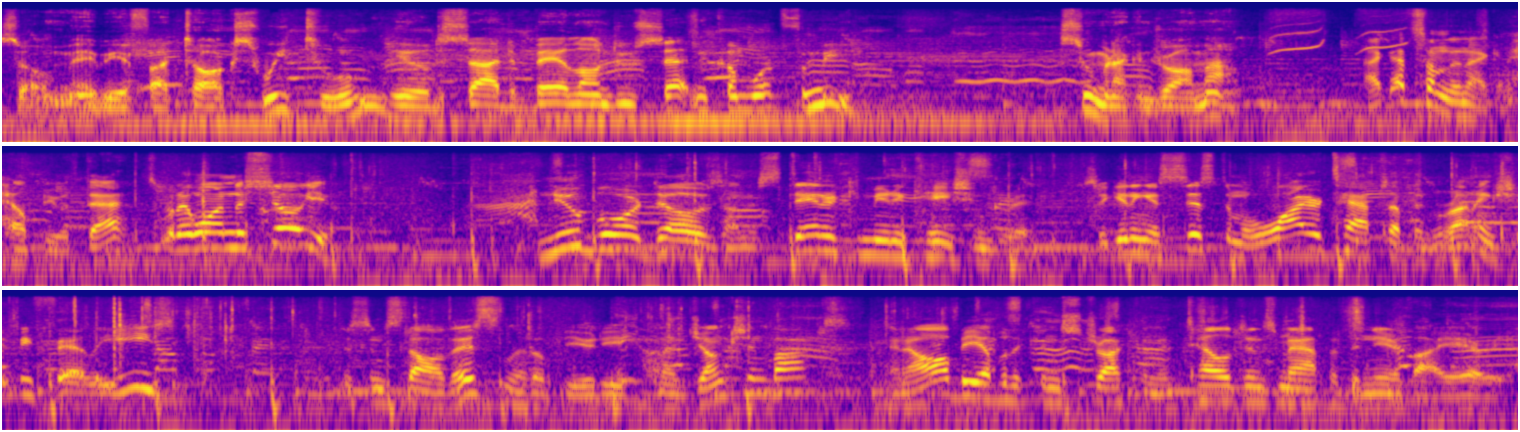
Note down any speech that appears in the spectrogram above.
So maybe if I talk sweet to him, he'll decide to bail on Doucette and come work for me. Assuming I can draw him out. I got something I can help you with that. That's what I wanted to show you. New Bordeaux's on the standard communication grid, so getting a system of wiretaps up and running should be fairly easy. Just install this little beauty on a junction box, and I'll be able to construct an intelligence map of the nearby area.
